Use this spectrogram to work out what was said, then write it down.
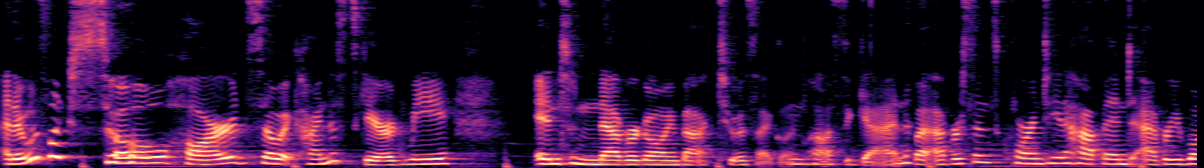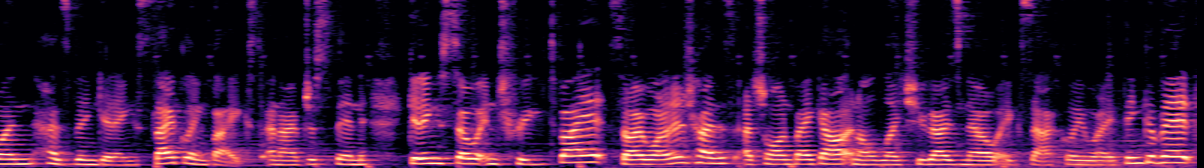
and it was like so hard, so it kind of scared me into never going back to a cycling class again. But ever since quarantine happened, everyone has been getting cycling bikes and I've just been getting so intrigued by it. So I wanted to try this Echelon bike out and I'll let you guys know exactly what I think of it.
